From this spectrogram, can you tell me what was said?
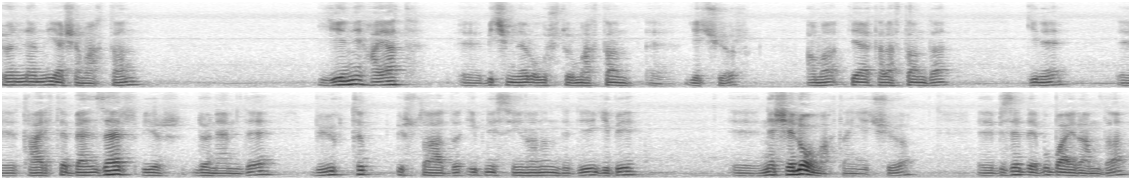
önlemli yaşamaktan, yeni hayat e, biçimleri oluşturmaktan e, geçiyor. Ama diğer taraftan da yine e, tarihte benzer bir dönemde büyük tıp üstadı İbn Sina'nın dediği gibi e, neşeli olmaktan geçiyor. E, bize de bu bayramda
